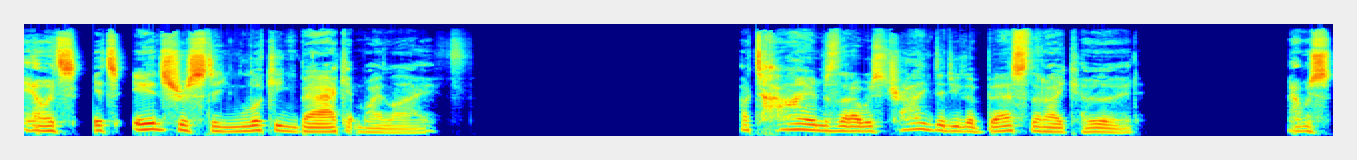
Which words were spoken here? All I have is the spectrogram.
You know, it's it's interesting looking back at my life. How times that I was trying to do the best that I could I was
